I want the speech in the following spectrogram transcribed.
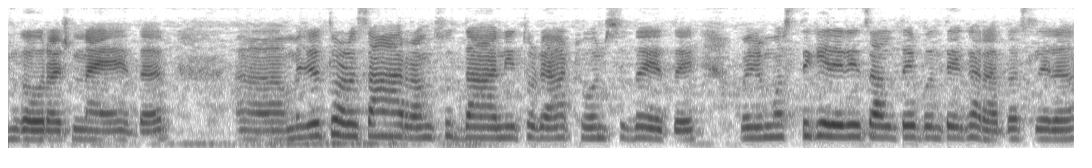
गौराश नाही आहे तर. म्हणजे थोडासा आरामसुद्धा आणि थोडी आठवणसुद्धा येतं. आहे म्हणजे मस्ती केलेली चालते पण ते घरात असलेलं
